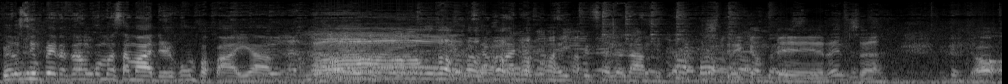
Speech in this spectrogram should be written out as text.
Pero siyempre, tatanong ko man sa mother ko kung papayag. Oh! Sa mother ko mahigpit sa lalaki talaga. Strict ang parents, ah. Oo,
